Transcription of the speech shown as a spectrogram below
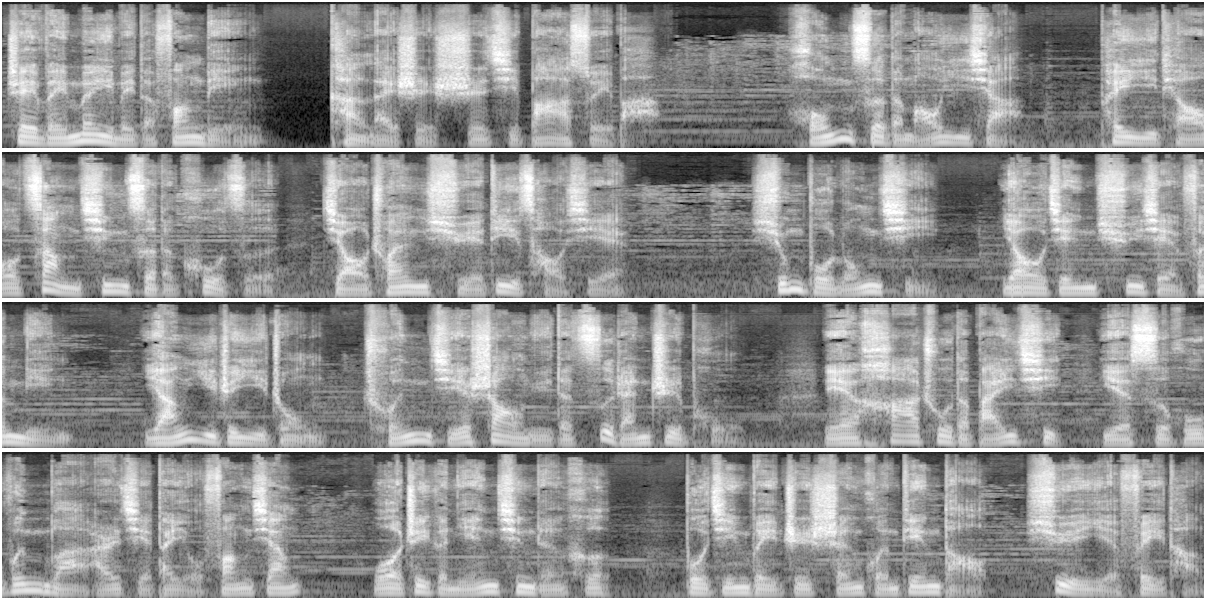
这位妹妹的芳龄看来是十七八岁吧。红色的毛衣下配一条藏青色的裤子，脚穿雪地草鞋，胸部隆起，腰间曲线分明，洋溢着一种纯洁少女的自然质朴。连哈出的白气也似乎温暖，而且带有芳香。我这个年轻人喝，不禁为之神魂颠倒，血液沸腾。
